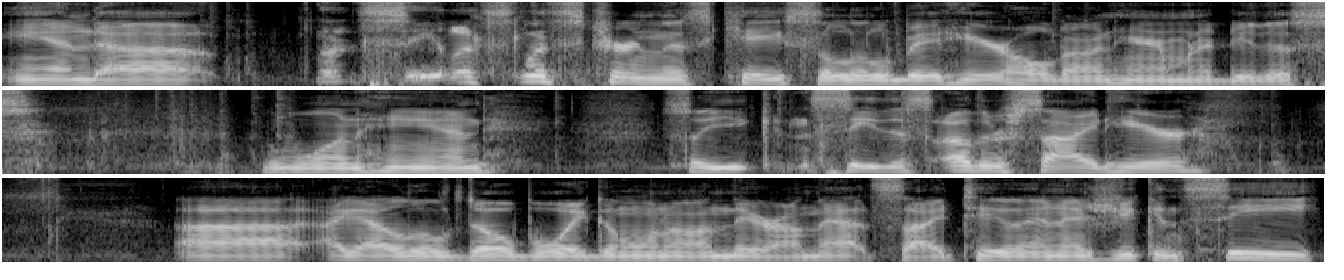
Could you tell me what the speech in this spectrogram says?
And uh, let's see, let's let's turn this case a little bit here. Hold on here. I'm going to do this one hand so you can see this other side here. Uh, I got a little doughboy going on there on that side too. And as you can see,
